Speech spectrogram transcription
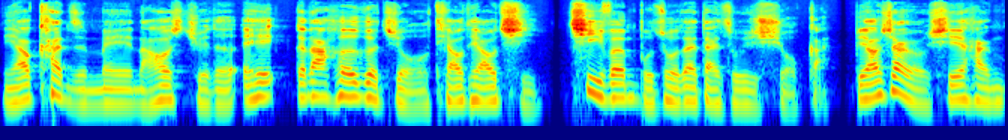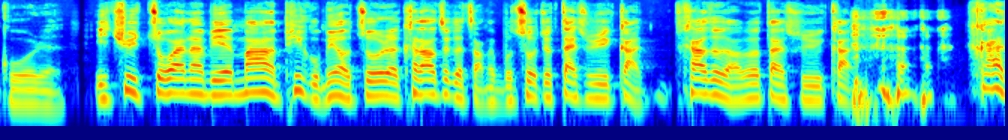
你要看着妹，然后觉得哎，跟他喝个酒，调调情。气氛不错，再带出去修改，比较像有些韩国人一去坐在那边，妈的屁股没有坐热，看到这个长得不错就带出去干，看到这个长得带出去干，干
